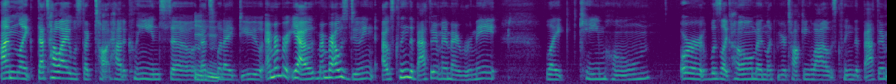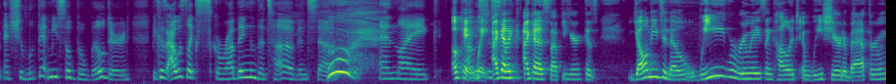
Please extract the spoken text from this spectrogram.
I'm like that's how I was like taught how to clean, so that's Mhm. what I do. I remember yeah, I remember I was doing I was cleaning the bathroom and my roommate like came home or was like home and like we were talking while I was cleaning the bathroom and she looked at me so bewildered because I was like scrubbing the tub and stuff Whew. and like Okay, was wait. I gotta like- I gotta stop you here because y'all need to know we were roommates in college and we shared a bathroom.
